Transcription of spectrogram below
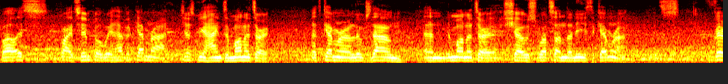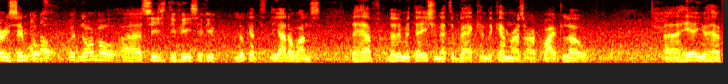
well, it's quite simple. We have a camera just behind the monitor. That camera looks down, and the monitor shows what's underneath the camera. It's very simple. With normal uh, CCTVs, if you look at the other ones, they have the limitation at the back, and the cameras are quite low. Uh, here you have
